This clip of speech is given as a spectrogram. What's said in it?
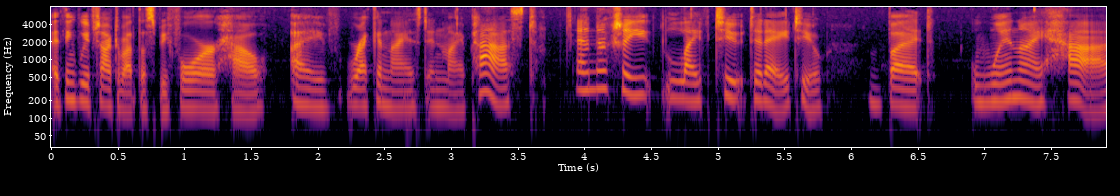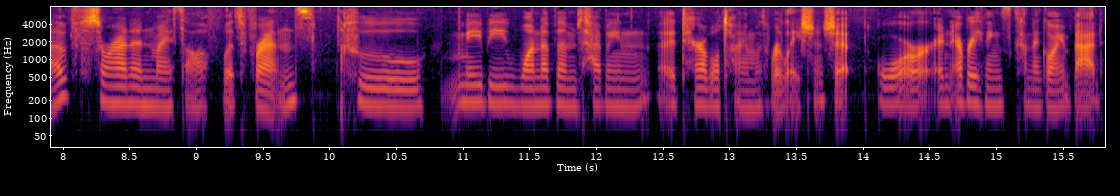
I think we've talked about this before how I've recognized in my past and actually life too today too, but when I have surrounded myself with friends who maybe one of them's having a terrible time with relationship or and everything's kind of going bad,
